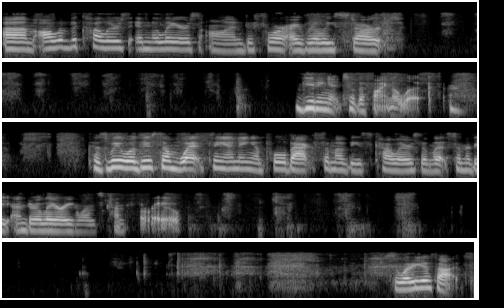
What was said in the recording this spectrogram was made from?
um, all of the colors and the layers on before I really start getting it to the final look. Because we will do some wet sanding and pull back some of these colors and let some of the underlayering ones come through. So what are your thoughts?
